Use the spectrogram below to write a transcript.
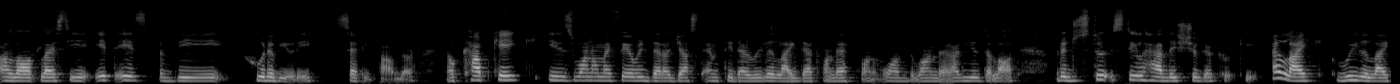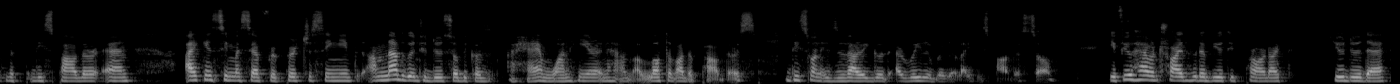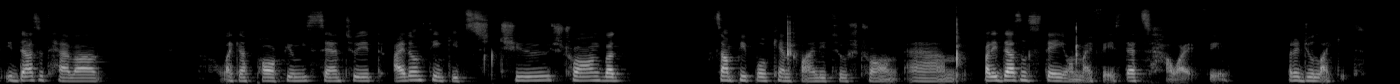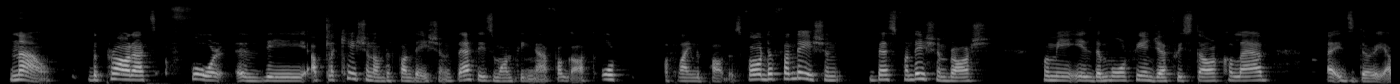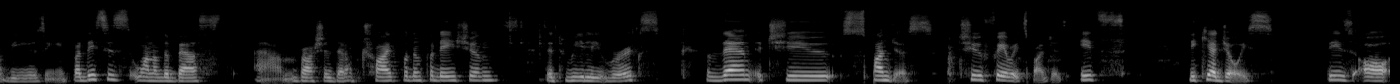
a lot last year, it is the Huda Beauty setting powder. Now Cupcake is one of my favorites that I just emptied. I really like that one. That one was the one that I've used a lot. But I just still have the sugar cookie. I like, really like the, this powder and I can see myself repurchasing it. I'm not going to do so because I have one here and have a lot of other powders. This one is very good. I really, really like this powder. So if you haven't tried Huda Beauty product, you do that. It doesn't have a like a perfume scent to it. I don't think it's too strong, but some people can find it too strong. Um, but it doesn't stay on my face. That's how I feel. But I do like it. Now, the products for the application of the foundation. That is one thing I forgot. Or applying the powders. For the foundation, best foundation brush for me is the Morphe and Jeffree Star collab. Uh, it's dirty, I've been using it. But this is one of the best um, brushes that I've tried for the foundations that really works. Then two sponges, two favorite sponges. It's Nikkia Joyce. These are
